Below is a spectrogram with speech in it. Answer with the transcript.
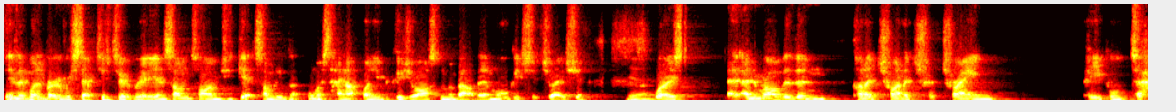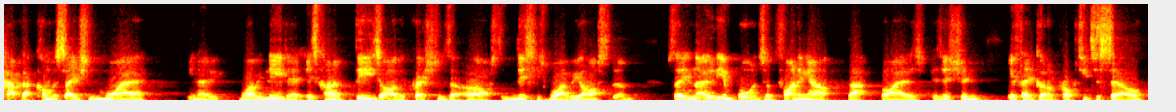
you know, they weren't very receptive to it really. And sometimes you get somebody that almost hang up on you because you're asking them about their mortgage situation. yeah, Whereas, and rather than kind of trying to tr train people to have that conversation, why you know why we need it is kind of these are the questions that are asked, and this is why we ask them. So they know the importance of finding out that buyer's position if they've got a property to sell.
